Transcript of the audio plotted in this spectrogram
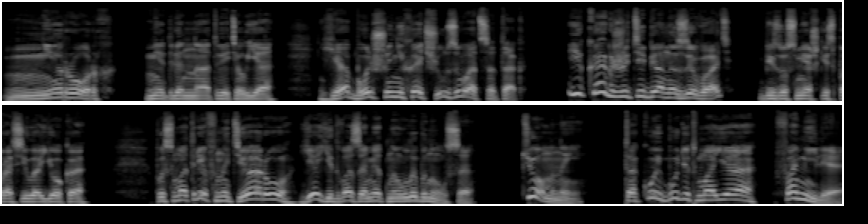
Не Рорх, медленно ответил я. Я больше не хочу зваться так. И как же тебя называть? без усмешки спросила Йока. Посмотрев на Тиару, я едва заметно улыбнулся. «Темный. Такой будет моя фамилия.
